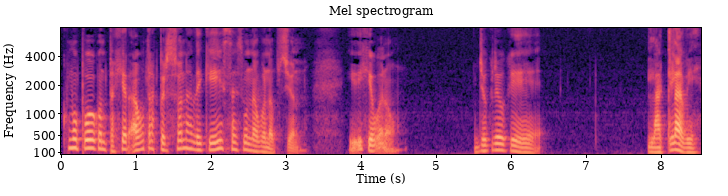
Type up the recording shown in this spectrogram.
¿cómo puedo contagiar a otras personas de que esa es una buena opción? Y dije, bueno, yo creo que la clave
